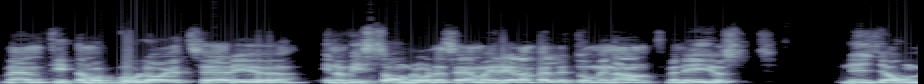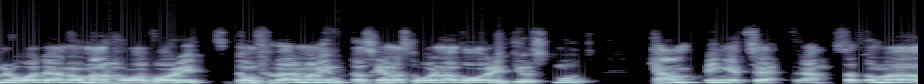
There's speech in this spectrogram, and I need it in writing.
Men tittar man på bolaget så är det ju, inom vissa områden så är man ju redan väldigt dominant, men det är just nya områden och man har varit, de förvärv man har gjort de senaste åren har varit just mot camping etc. Så att de har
